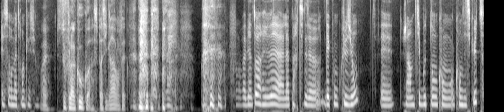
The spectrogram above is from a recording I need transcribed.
et se remettre en question ouais souffle un coup quoi c'est pas si grave en fait on va bientôt arriver à la partie des conclusions ça fait déjà un petit bout de temps qu'on discute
